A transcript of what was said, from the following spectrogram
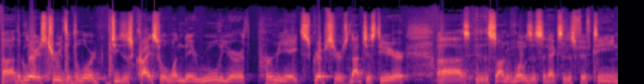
Uh, the glorious truth that the Lord Jesus Christ will one day rule the earth permeates scriptures, not just here. Uh, the Song of Moses in Exodus 15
